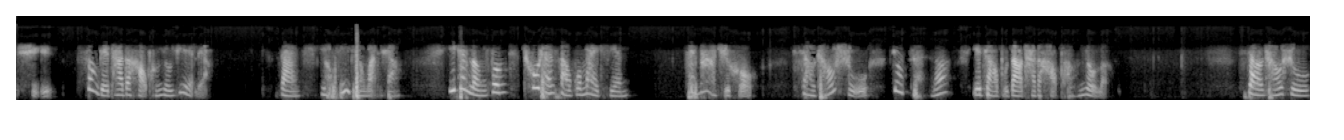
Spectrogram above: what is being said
曲，送给他的好朋友月亮。但有一天晚上，一阵冷风突然扫过麦田，在那之后，小巢鼠就怎么也找不到他的好朋友了。小巢鼠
